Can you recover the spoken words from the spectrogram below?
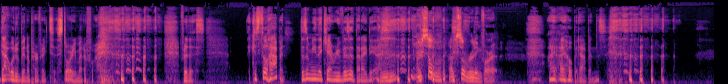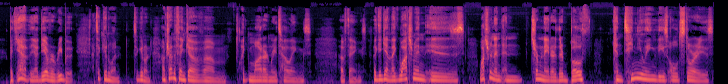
that would have been a perfect story metaphor for this. It could still happen. Doesn't mean they can't revisit that idea. I'm still I'm still rooting for it. I, I hope it happens. but yeah, the idea of a reboot, that's a good one. It's a good one. I'm trying to think of um, like modern retellings of things. Like again, like Watchmen is Watchmen and, and Terminator, they're both continuing these old stories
